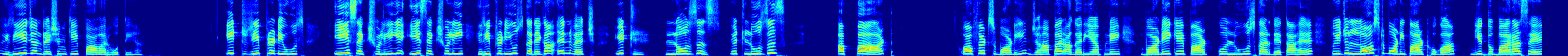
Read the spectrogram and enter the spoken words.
रीजनरेशन की पावर होती है। इट रिप्रोड्यूस सेक्सुअली ये सेक्सुअली रिप्रोड्यूस करेगा in which it loses it loses a part of its body जहाँ पर अगर ये अपनी बॉडी के पार्ट को लूज कर देता है तो ये जो लॉस्ट बॉडी पार्ट होगा, ये दोबारा से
